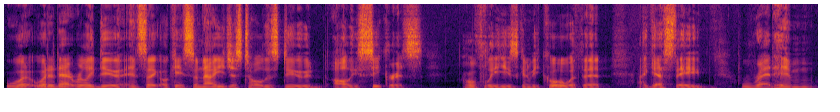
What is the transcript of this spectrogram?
What what did that really do? And it's like, okay, so now you just told this dude all these secrets. Hopefully he's gonna be cool with it. I guess they read him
